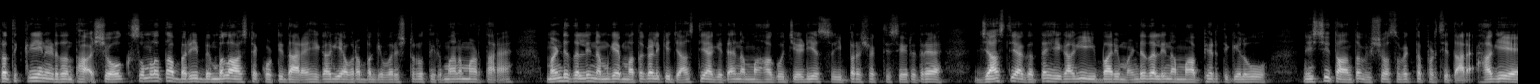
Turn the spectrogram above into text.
ಪ್ರತಿಕ್ರಿಯೆ ನೀಡಿದಂತಹ ಅಶೋಕ್ ಸುಮಲತಾ ಬರೀ ಬೆಂಬಲ ಅಷ್ಟೇ ಕೊಟ್ಟಿದ್ದಾರೆ. ಹೀಗಾಗಿ ಅವರ ಬಗ್ಗೆ ವರಿಷ್ಠರು ತೀರ್ಮಾನ ಮಾಡ್ತಾರೆ. ಮಂಡ್ಯದಲ್ಲಿ ನಮಗೆ ಮತಗಳಿಕೆ ಜಾಸ್ತಿ ಆಗಿದೆ. ನಮ್ಮ ಹಾಗೂ ಜೆ ಡಿ ಎಸ್ ಇಬ್ಬರ ಶಕ್ತಿ ಸೇರಿದರೆ ಜಾಸ್ತಿ ಆಗುತ್ತೆ. ಹೀಗಾಗಿ ಈ ಬಾರಿ ಮಂಡ್ಯದಲ್ಲಿ ನಮ್ಮ ಅಭ್ಯರ್ಥಿ ಗೆಲುವು ನಿಶ್ಚಿತ ಅಂತ ವಿಶ್ವಾಸ ವ್ಯಕ್ತಪಡಿಸಿದ್ದಾರೆ. ಹಾಗೆಯೇ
